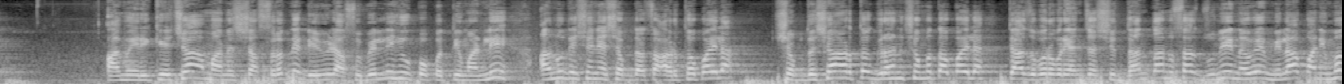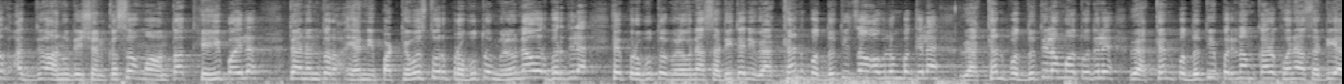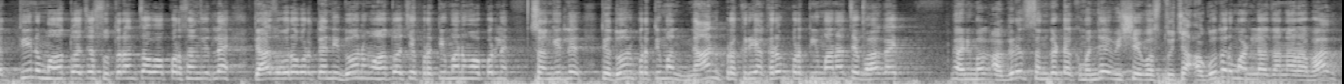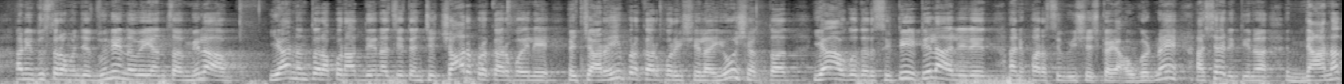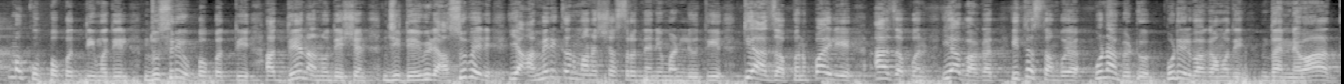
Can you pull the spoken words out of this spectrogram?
अमेरिकेच्या मानसशास्त्रज्ञ डेव्हिड आसुबेलने ही उपपत्ती मांडली. अनुदेशन या शब्दाचा अर्थ पाहिला. शब्दशः अर्थ ग्रहण क्षमता पाहिल्या त्याचबरोबर यांच्या सिद्धांतानुसार जुने नवे मिलाप आणि मग अनुदेशन कसं म्हणतात हेही पाहिलं. त्यानंतर यांनी पाठ्यवस्तूवर प्रभुत्व मिळवण्यावर भर दिला. हे प्रभुत्व मिळवण्यासाठी त्यांनी व्याख्यान पद्धतीचा अवलंब केला. व्याख्यान पद्धतीला महत्त्व दिले. व्याख्यान पद्धती परिणामकारक होण्यासाठी या तीन महत्त्वाच्या सूत्रांचा वापर सांगितलाय. त्याचबरोबर त्यांनी दोन महत्त्वाचे प्रतिमान वापरले. सांगितले ते दोन प्रतिमान ज्ञान प्रक्रियाक्रम प्रतिमानाचे भाग आहेत. आणि मग अग्रज संघटक म्हणजे विषयवस्तूच्या अगोदर मांडला जाणारा भाग आणि दुसरा म्हणजे जुने नवे यांचा मिलाप. यानंतर आपण अध्ययनाचे त्यांचे चार प्रकार पाहिले. हे चारही प्रकार परीक्षेला येऊ शकतात. या अगोदर सिटीईटीला आलेले आहेत आणि फारसे विशेष काही अवघड नाही. अशा रीतीनं ज्ञानात्मक उपपत्तीमधील दुसरी उपपत्ती अध्ययन अनुदेशन जी डेव्हिड आसुबेल या अमेरिकन मानसशास्त्रज्ञांनी मांडली होती ती आज आपण पाहिली. आज आपण या भागात इथंच थांबूया. पुन्हा भेटू पुढील भागामध्ये. धन्यवाद.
